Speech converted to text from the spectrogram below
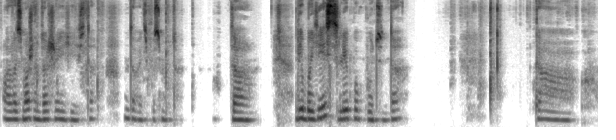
А возможно, даже и есть, да? Ну, давайте посмотрим. Да. Либо есть, либо будет, да? Так.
